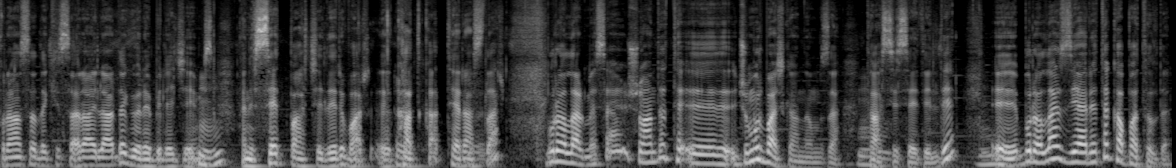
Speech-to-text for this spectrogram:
Fransa'daki saraylarda görebileceğimiz Hı hı. hani set bahçeleri var. e, kat kat teraslar. Buralar mesela şu anda te- e, Cumhurbaşkanlığımıza tahsis edildi. E, buralar ziyarete kapatıldı.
